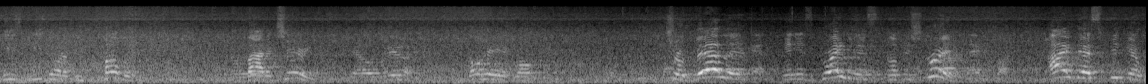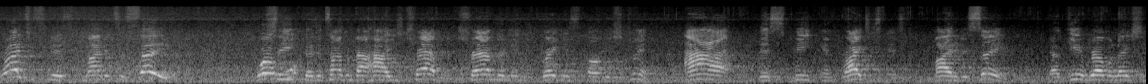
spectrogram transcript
He's, he's going to be covered by the chariot. Go ahead, bro. Travailing in his greatness of his strength. I that speak in righteousness minded to save. See, because it's talking about how he's traveling, traveling in the greatness of his strength. I that speak in righteousness mighty to save. Now get Revelation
